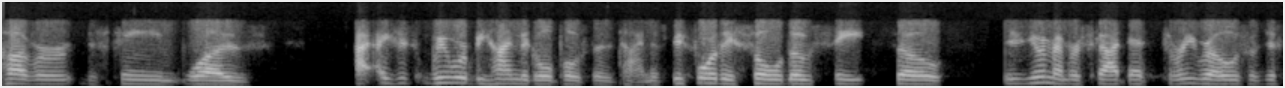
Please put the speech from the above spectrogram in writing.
cover this team was I, I just we were behind the goalpost at the time. It's before they sold those seats, so you remember Scott that three rows of just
